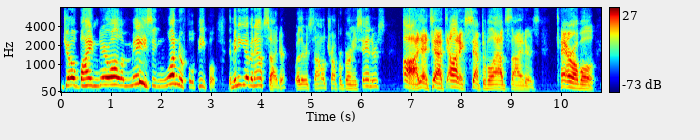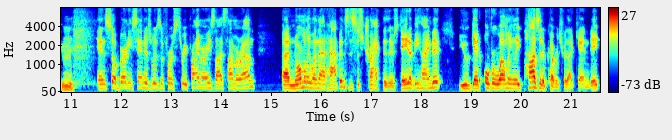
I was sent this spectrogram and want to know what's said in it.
Joe Biden, they're all amazing, wonderful people. The minute you have an outsider, whether it's Donald Trump or Bernie Sanders, ah, oh, that's, that's unacceptable outsiders. Terrible. Mm. And so Bernie Sanders was the first three primaries last time around. Uh, normally, when that happens, this is tracked. There's data behind it. You get overwhelmingly positive coverage for that candidate.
